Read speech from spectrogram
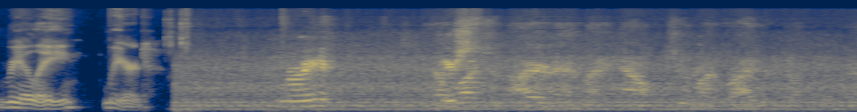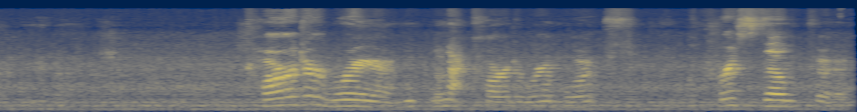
really weird. Right? I'm You're- watching Iron Man right now. To my private. Carter Reum. No, not Carter Reum, what? Chris Zylka.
